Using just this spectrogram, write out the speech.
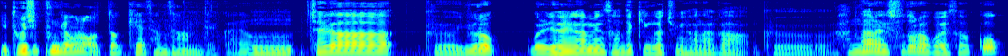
이 도시 풍경을 어떻게 상상하면 될까요? 음, 제가 그 유럽을 여행하면서 느낀 것 중에 하나가 그 한 나라의 수도라고 해서 꼭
